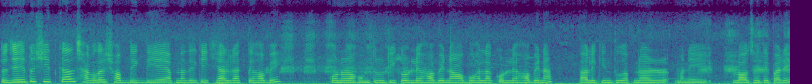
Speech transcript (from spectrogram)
তো যেহেতু শীতকাল, ছাগলের সব দিক দিয়ে আপনাদেরকে খেয়াল রাখতে হবে। কোনো রকম ত্রুটি করলে হবে না, অবহেলা করলে হবে না। তাহলে কিন্তু আপনার মানে লস হতে পারে।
